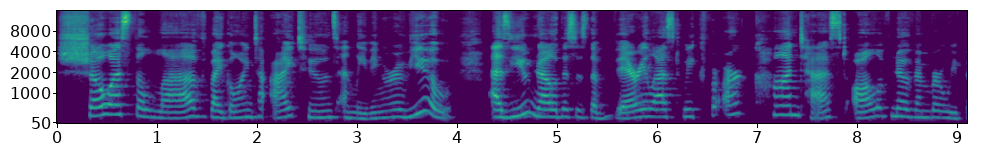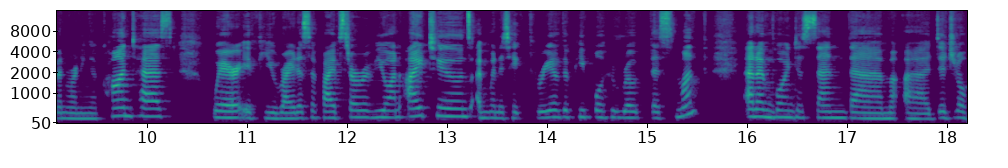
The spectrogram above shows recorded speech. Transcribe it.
show us the love by going to iTunes and leaving a review. As you know, this is the very last week for our contest. All of November, we've been running a contest where if you write us a five star review on iTunes, I'm going to take three of the people who wrote this month and I'm going to send them a digital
